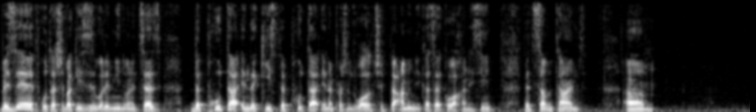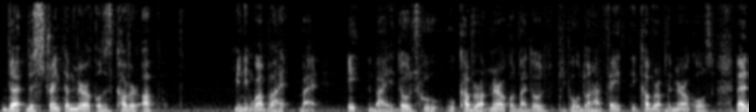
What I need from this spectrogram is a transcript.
This is what it means when it says the pruta in the keys, the pruta in a person's wallet, that sometimes um, the the strength of miracles is covered up, meaning what by by by those who, who cover up miracles, by those people who don't have faith, they cover up the miracles. But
